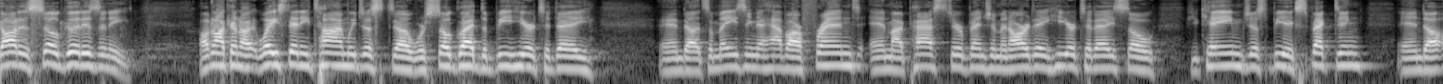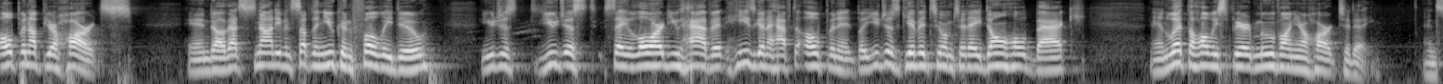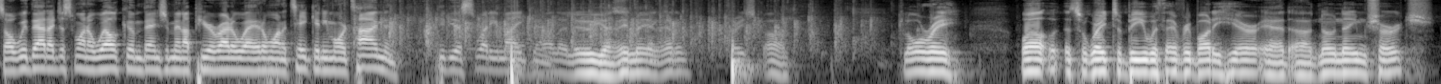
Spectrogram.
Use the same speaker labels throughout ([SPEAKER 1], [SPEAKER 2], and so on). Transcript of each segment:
[SPEAKER 1] God is so good, isn't He? I'm not going to waste any time. We just, uh, we're so glad to be here today. And uh, it's amazing to have our friend and my pastor, Benjamin Arde, here today. So if you came, just be expecting and uh, open up your hearts. And uh, that's not even something you can fully do. You just, you just say, Lord, you have it. He's going to have to open it. But you just give it to him today. Don't hold back. And let the Holy Spirit move on your heart today. And so, with that, I just want to welcome Benjamin up here right away. I don't want to take any more time and give you a sweaty mic.
[SPEAKER 2] Hallelujah. Amen. Adam. Praise God. Glory. Well, it's great to be with everybody here at uh, No Name Church,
